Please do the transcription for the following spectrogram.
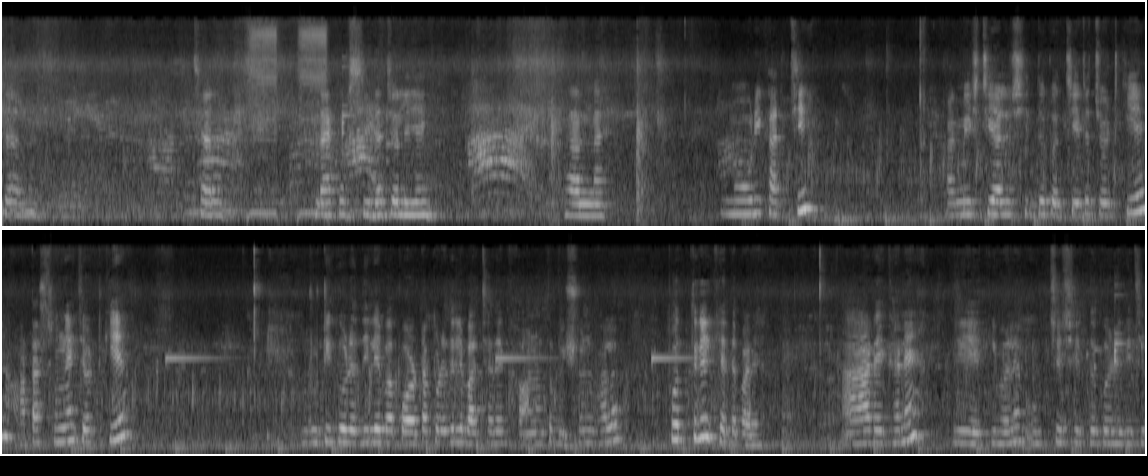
চলো চলো, দেখো, সিধা চলে যাই রান্নায়। মৌরি খাচ্ছি আর মিষ্টি আলু সিদ্ধ করছি। এটা চটকিয়ে, আটার সঙ্গে চটকিয়ে রুটি করে দিলে বা পরোটা করে দিলে বাচ্চাদের খাওয়ানো তো ভীষণ ভালো, প্রত্যেকেই খেতে পারে। আর এখানে ইয়ে কী বলে, উচ্ছে সিদ্ধ করে দিয়েছি,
